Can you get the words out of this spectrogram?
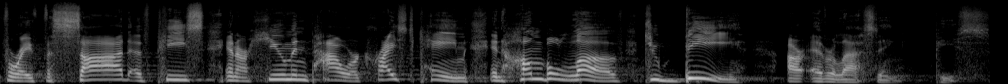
for a facade of peace in our human power, Christ came in humble love to be our everlasting peace.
